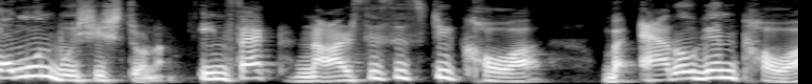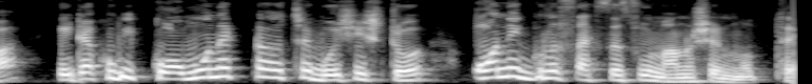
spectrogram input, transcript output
কমন বৈশিষ্ট্য না। ইনফ্যাক্ট নার্সিসিস্টিক হওয়া বা অ্যারোগেন্ট হওয়া, এটা খুবই কমন একটা হচ্ছে বৈশিষ্ট্য অনেকগুলো সাকসেসফুল মানুষের মধ্যে।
